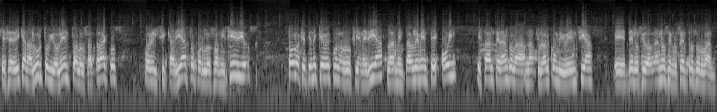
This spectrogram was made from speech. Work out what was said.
que se dedican al hurto violento, a los atracos, por el sicariato, por los homicidios, todo lo que tiene que ver con la rufianería, lamentablemente hoy está alterando la natural convivencia eh, de los ciudadanos en los centros urbanos.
